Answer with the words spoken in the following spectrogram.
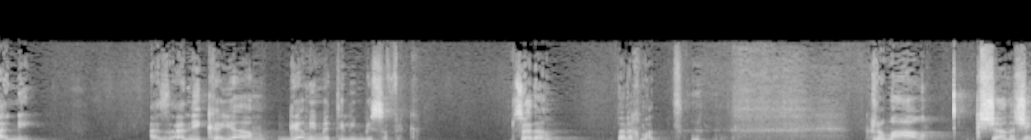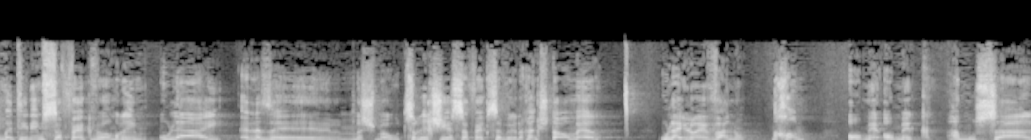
אני. אז אני קיים גם אם מטילים בי ספק. בסדר? זה נחמד. כלומר, כשאנשים מטילים ספק ואומרים, אולי, אין לזה משמעות, צריך שיהיה ספק סביר. לכן כשאתה אומר, אולי לא הבנו, נכון, או מעומק המושג,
